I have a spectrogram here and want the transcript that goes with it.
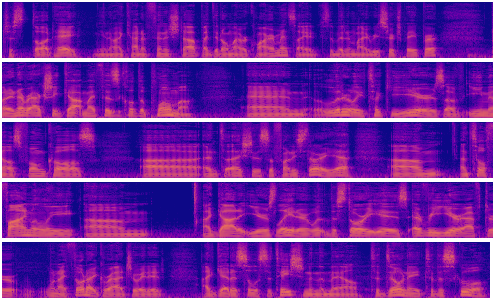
just thought, hey, you know, I kind of finished up. I did all my requirements. I submitted my research paper, but I never actually got my physical diploma, and literally took years of emails, phone calls. Uh, until actually, this is a funny story. Yeah, um, until finally, um, I got it years later. The story is every year after when I thought I graduated, I'd get a solicitation in the mail to donate to the school.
